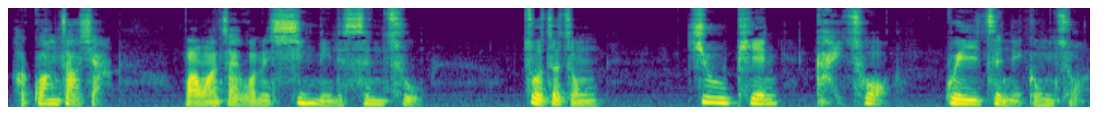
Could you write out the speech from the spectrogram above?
和光照下，往往在我们心灵的深处做这种纠偏改错、归正的工作。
